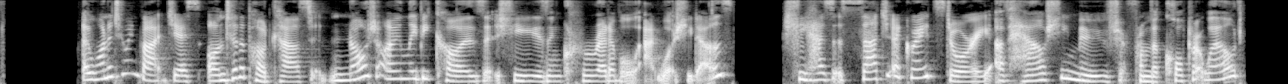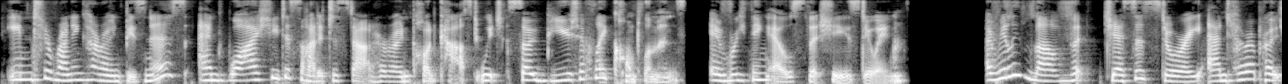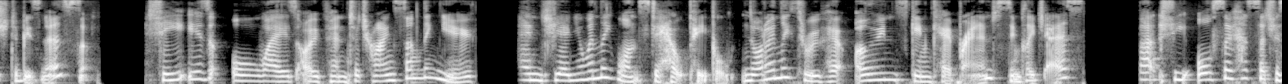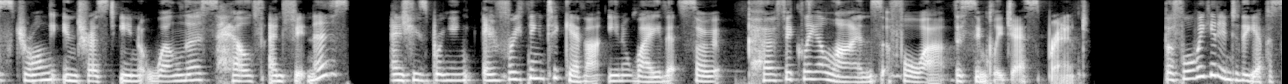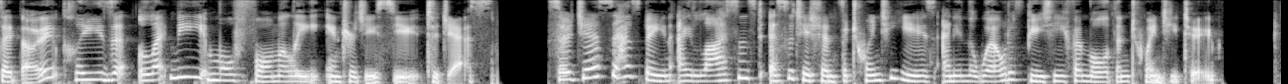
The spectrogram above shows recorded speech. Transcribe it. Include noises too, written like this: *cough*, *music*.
I wanted to invite Jess onto the podcast not only because she is incredible at what she does, she has such a great story of how she moved from the corporate world into running her own business and why she decided to start her own podcast, which so beautifully complements everything else that she is doing. I really love Jess's story and her approach to business. She is always open to trying something new and genuinely wants to help people, not only through her own skincare brand, Simply Jess, but she also has such a strong interest in wellness, health, and fitness. And she's bringing everything together in a way that so perfectly aligns for the Simply Jess brand. Before we get into the episode, though, please let me more formally introduce you to Jess. So, Jess has been a licensed esthetician for 20 years and in the world of beauty for more than 22.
